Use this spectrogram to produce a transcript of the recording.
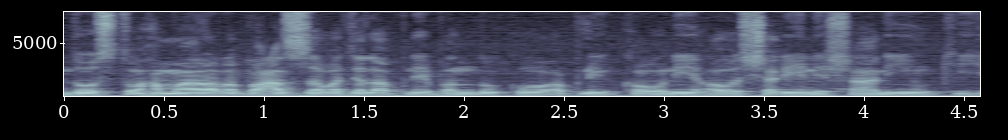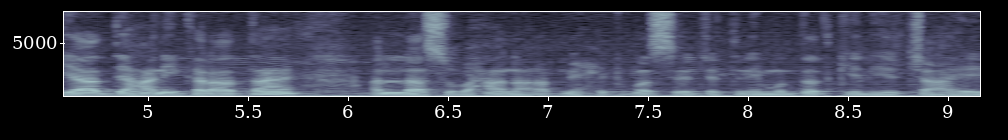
दोस्तों, हमारा रब अज़्ज़ा वजल अपने बंदों को अपनी कौनी और शरी निशानियों की याद दहानी कराता है। अल्लाह सुबहाना अपनी हमत से जितनी मुद्दत के लिए चाहे।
